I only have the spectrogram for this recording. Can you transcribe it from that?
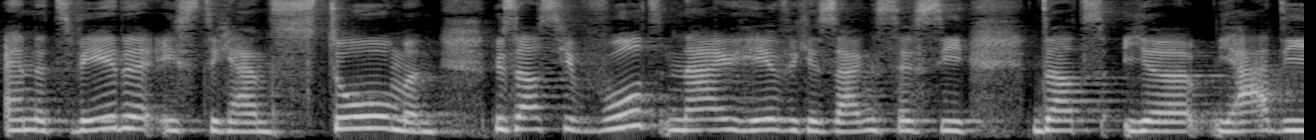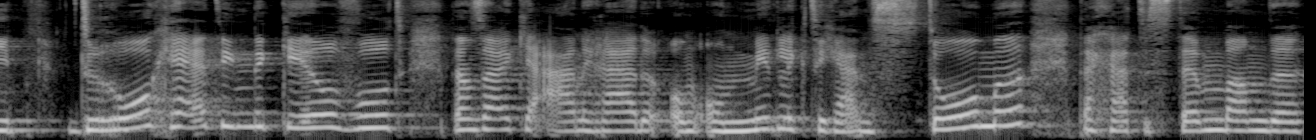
en de tweede is te gaan stomen. Dus als je voelt na je hevige zangsessie dat je ja, die droogheid in de keel voelt, dan zou ik je aanraden om onmiddellijk te gaan stomen. Dat gaat de stembanden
